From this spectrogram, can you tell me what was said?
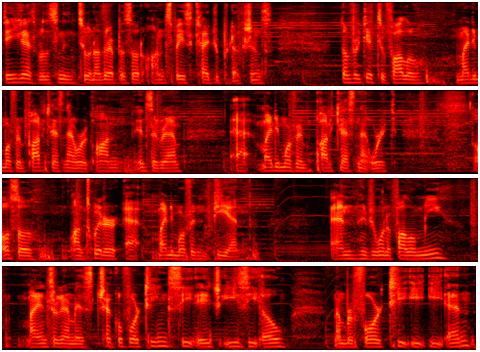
Thank you guys for listening to another episode on Space Kaiju Productions. Don't forget to follow Mighty Morphin Podcast Network on Instagram at Mighty Morphin Podcast Network. Also on Twitter at Mighty Morphin PN. And if you want to follow me, my Instagram is Checo14, C H E Z O, number 4 T E E N.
